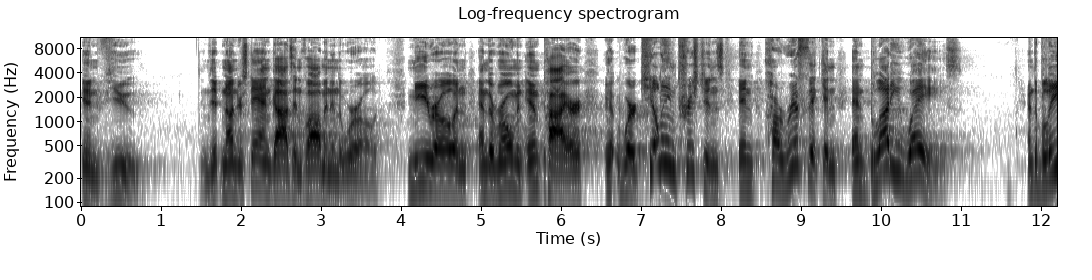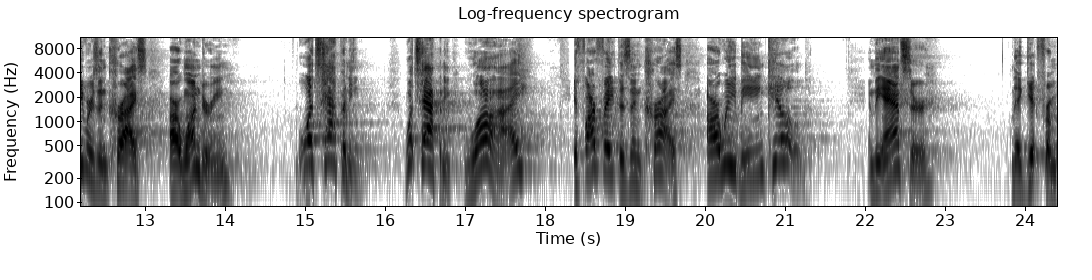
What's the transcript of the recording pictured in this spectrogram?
in view and didn't understand God's involvement in the world. Nero and, and the Roman Empire were killing Christians in horrific and, and bloody ways. And the believers in Christ are wondering what's happening? What's happening? Why, if our faith is in Christ, are we being killed? And the answer they get from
